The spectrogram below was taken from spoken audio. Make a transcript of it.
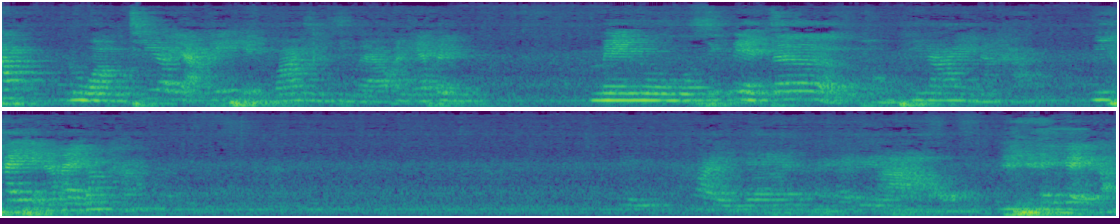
าพรวมที่เราอยากให้เห็นว่าจริงๆแล้ว อันนี้เป็นเมนูซิกเนเจอร์ของที่ไร่นะคะ มีใครเห็นอะไรบ้างคะ เป็นไข่แดงไข่ขาว ไข่เค็มค่ะ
